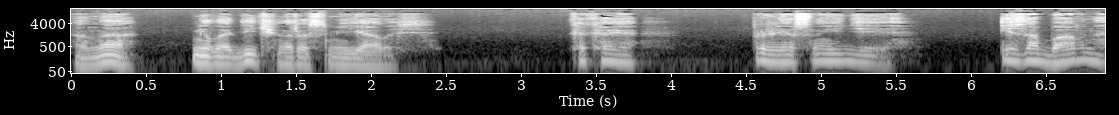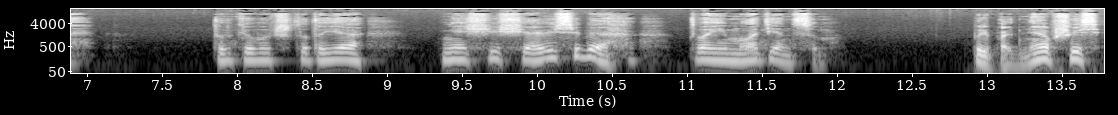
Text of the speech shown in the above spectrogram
Она мелодично рассмеялась. «Какая прелестная идея и забавная. Только вот что-то я не ощущаю себя твоим младенцем». Приподнявшись,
